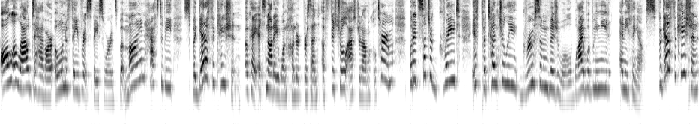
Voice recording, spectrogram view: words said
all allowed to have our own favorite space words, but mine has to be spaghettification. Okay, it's not a 100% official astronomical term, but it's such a great, if potentially gruesome visual. Why would we need anything else? Spaghettification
